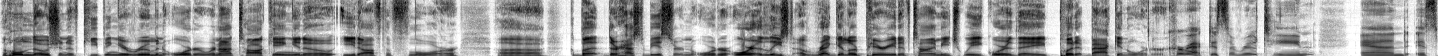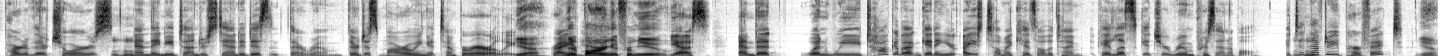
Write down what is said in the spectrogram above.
the whole notion of keeping your room in order. We're not talking, you know, eat off the floor, uh, but there has to be a certain order, or at least a regular period of time each week where they put it back in order. Correct. It's a routine and it's part of their chores Mm-hmm. and they need to understand it isn't their room. They're just borrowing it temporarily. Yeah, Right? They're borrowing it from you. yes. And that when we talk about getting your I used to tell my kids all the time, okay, let's get your room presentable. It Mm-hmm. didn't have to be perfect, Yeah.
